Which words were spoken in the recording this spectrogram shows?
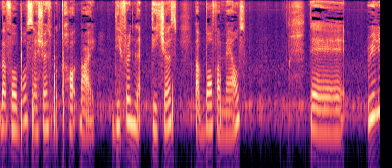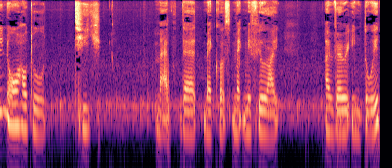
But for both sessions were taught by different teachers, but both are males. They really know how to teach math that make us make me feel like I'm very into it.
